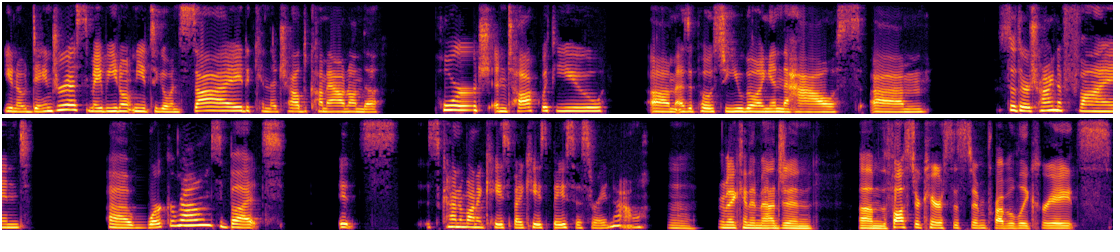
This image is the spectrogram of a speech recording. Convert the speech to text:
you know dangerous maybe you don't need to go inside. Can the child come out on the porch and talk with you um, as opposed to you going in the house? Um, so they're trying to find uh, workarounds but it's it's kind of on a case by case basis right now. Mm. and i can imagine um, the foster care system probably creates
